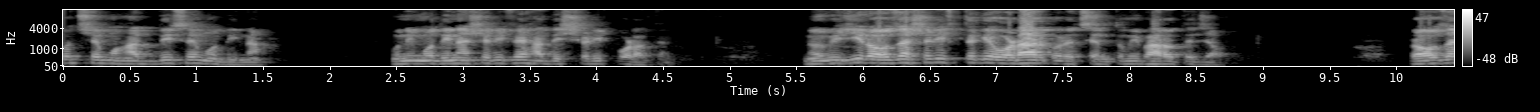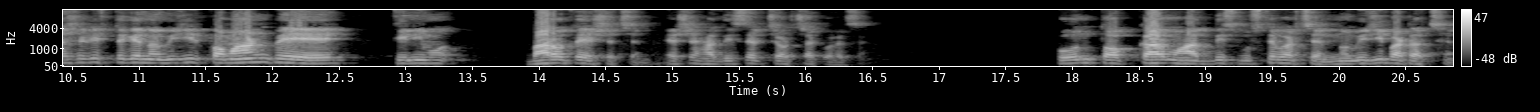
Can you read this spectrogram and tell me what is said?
হচ্ছে মহাদ্দিসে মদিনা। উনি মদিনা শরীফে হাদিস শরীফ পড়াতেন। নবীজি রওজা শরীফ থেকে অর্ডার করেছেন, তুমি ভারতে যাও। রওজা শরীফ থেকে নবীজির কমান্ড পেয়ে তিনি ভারতে এসেছেন। এসে হাদিসের চর্চা করেছেন। কোন তবকার মহাদ্দিস বুঝতে পারছেন? নবীজি পাঠাচ্ছেন।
